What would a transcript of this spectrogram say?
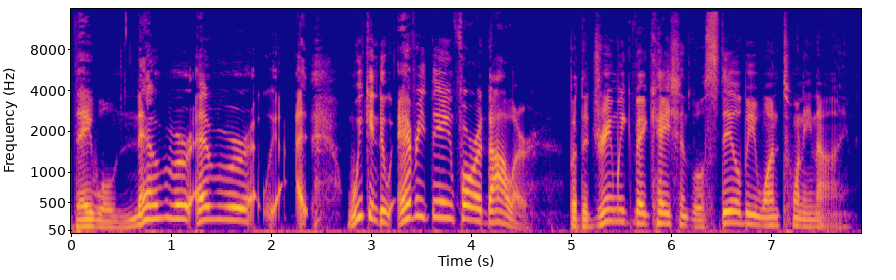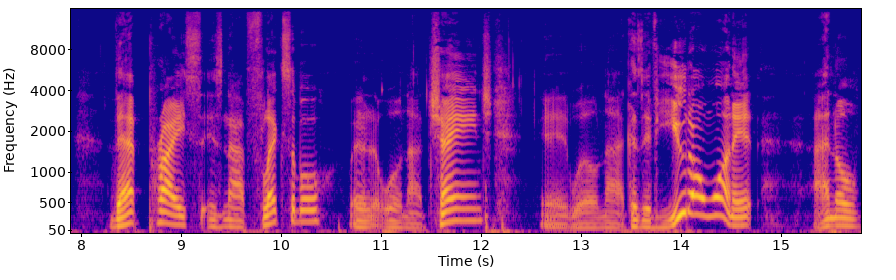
They will never ever. We, I, we can do everything for a dollar, but the Dream Week vacations will still be 129. That price is not flexible. It will not change. It will not. Because if you don't want it, I know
